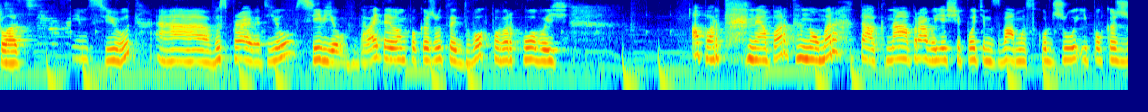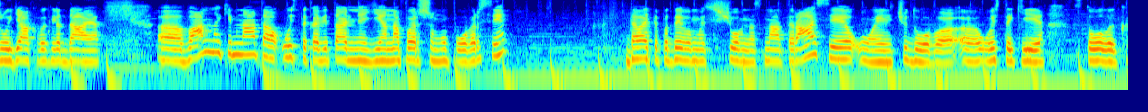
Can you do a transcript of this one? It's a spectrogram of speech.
Клас. Swimsuit with private view, Sea View. Давайте я вам покажу цей двохповерховий апарт, не апарт, номер. Так, направо я ще потім з вами сходжу і покажу, як виглядає е, ванна кімната. Ось така вітальня є на першому поверсі. Давайте подивимось, що в нас на терасі. Ой, чудово! Е, Ось такий столик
